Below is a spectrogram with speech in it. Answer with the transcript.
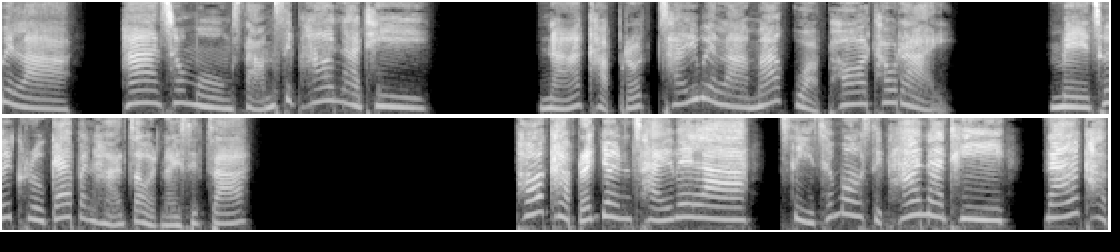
เวลา 5 ชั่วโมง 35 นาทีน้าขับรถใช้เวลามากกว่าพ่อเท่าไหร่ เมย์ช่วยครูแก้ปัญหาโจทย์หน่อยสิจ๊ะ พ่อขับรถยนต์ใช้เวลา 4 ชั่วโมง 15 นาที น้าขับ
